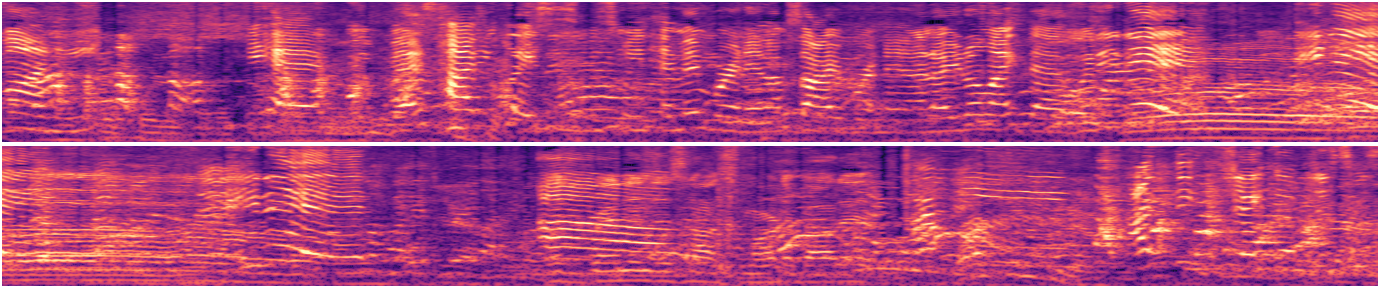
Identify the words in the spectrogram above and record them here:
funny. He had the best hiding places between him and Brennan. I'm sorry, Brennan. I know you don't like that, but he did. He did. He did. Brendan just not smart about it. I think Jacob just was,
